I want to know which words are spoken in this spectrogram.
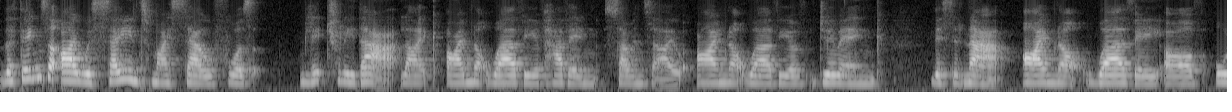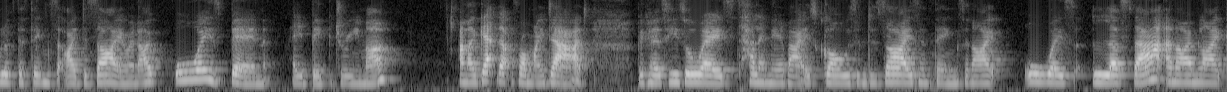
the things that I was saying to myself was literally that like, I'm not worthy of having so and so, I'm not worthy of doing this and that. I'm not worthy of all of the things that I desire. And I've always been a big dreamer. And I get that from my dad because he's always telling me about his goals and desires and things. And I always love that. And I'm like,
